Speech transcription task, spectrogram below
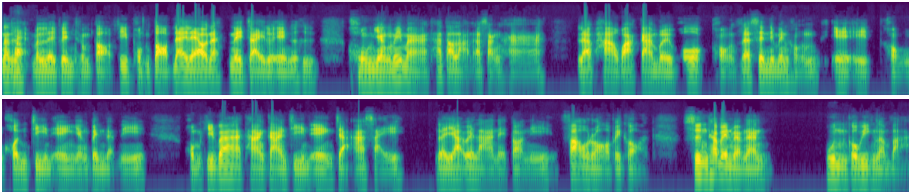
นั่นแหละ มันเลยเป็นคำตอบที่ผมตอบได้แล้วนะ ในใจตัวเองก็คือ คงยังไม่มาถ้าตลาดอสังหา และภาวะการบริโภคของและเซนติเมนต์ของเอเอของคนจีนเองยังเป็นแบบนี้ ผมคิดว่าทางการจีนเองจะอาศัยระยะเวลาในตอนนี้เฝ้ารอไปก่อน ซึ่งถ้าเป็นแบบนั้น หุ้นก็วิ่งลำบาก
